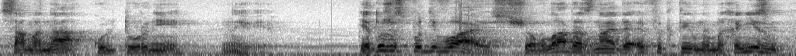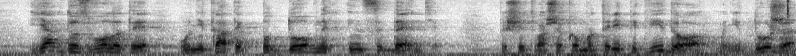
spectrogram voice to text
саме на культурній ниві. Я дуже сподіваюся, що влада знайде ефективний механізм, як дозволити уникати подобних інцидентів. Пишіть ваші коментарі під відео. Мені дуже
